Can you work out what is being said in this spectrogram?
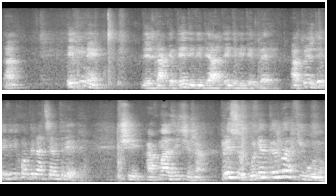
Da? E bine, deci dacă D divide A, D divide B, atunci D divide combinația între ele. Și acum zice așa, presupunem că nu ar fi unul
